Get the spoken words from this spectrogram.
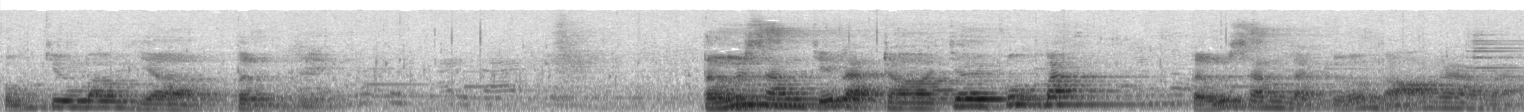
cũng chưa bao giờ từng diệt. Tử sanh chỉ là trò chơi cút bắt, tử sanh là cửa ngõ ra vào.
